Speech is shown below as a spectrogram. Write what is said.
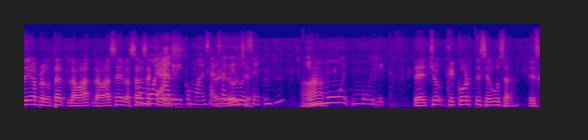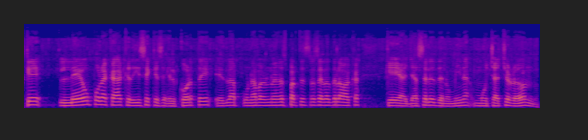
te iba a preguntar, ¿la, la base de la salsa como qué agri, es? como salsa Agridulce. agridulce. Ah. es muy, muy rica. De hecho, ¿qué corte se usa? Es que leo por acá que dice que el corte es la, una, una de las partes traseras de la vaca que allá se les denomina muchacho redondo.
